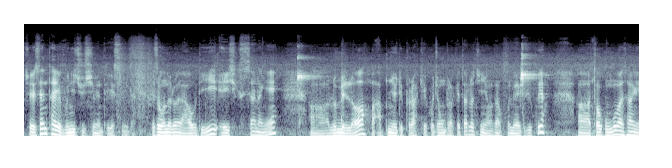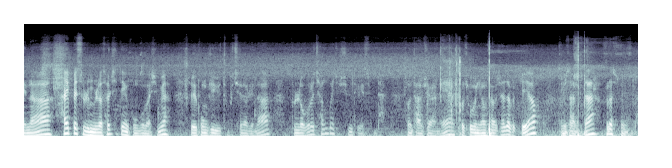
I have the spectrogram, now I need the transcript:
저희 센터에 문의 주시면 되겠습니다. 그래서 오늘은 아우디 A6 차량의 어, 루밀러 앞유리 브라켓 고정 브라켓 떨어진 영상 보내드리고요. 어, 더 궁금한 사항이나 하이패스 루밀러 설치 등이 궁금하시면 저희 공식 유튜브 채널이나 블로그를 참고해 주시면 되겠습니다. 그럼 다음 시간에 더 좋은 영상을 찾아뵐게요. 감사합니다. 클라스입니다.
